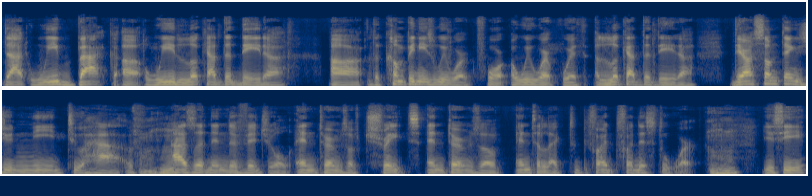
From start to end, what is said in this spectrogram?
that we back, uh, we look at the data, uh, the companies we work for, or we work with, uh, look at the data. There are some things you need to have as an individual in terms of traits, in terms of intellect, to, for, for this to work. You see,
